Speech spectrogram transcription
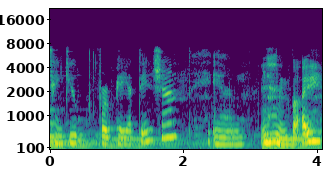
thank you for paying attention and Bye.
